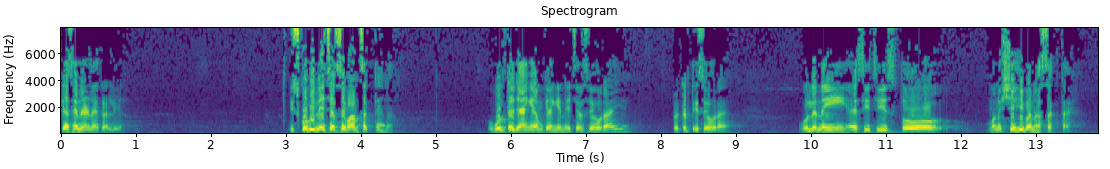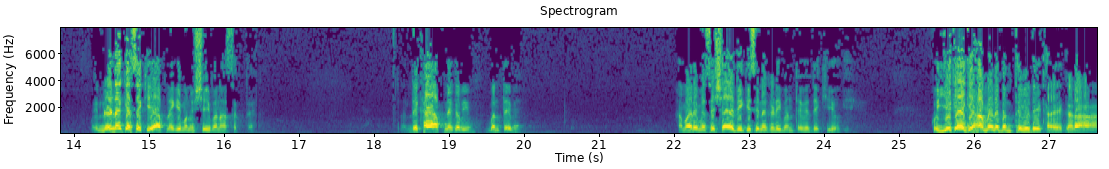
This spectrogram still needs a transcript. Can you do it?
कैसे निर्णय कर लिया? इसको भी नेचर से मान सकते हैं ना? वो बोलते जाएँगे, हम कहेंगे, नेचर से हो रहा है ये, प्रकृति से हो रहा है। बोले, नहीं, ऐसी चीज़ तो मनुष्य ही बना सकता है। निर्णय कैसे किया आपने कि मनुष्य ही बना सकता है? देखा है आपने कभी बनते हुए? हमारे में से शायद ही किसी ने घड़ी बनते हुए देखी होगी। कोई ये कहे कि हाँ मैंने बनते हुए देखा है, घड़ा,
